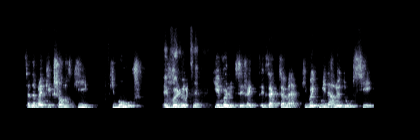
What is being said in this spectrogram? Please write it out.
Ça devrait être quelque chose qui, qui bouge. Évolutif. Qui, est évolutif, exactement, qui va être mis dans le dossier.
